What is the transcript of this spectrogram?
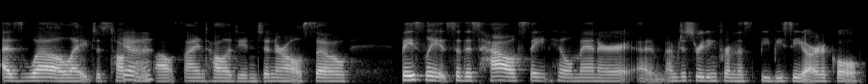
as well, like just talking Yeah. about Scientology in general. So basically, so this house, Saint Hill Manor, I'm just reading from this BBC article.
